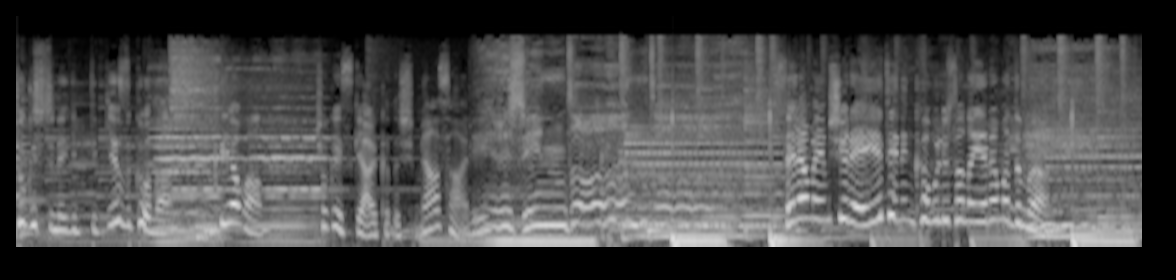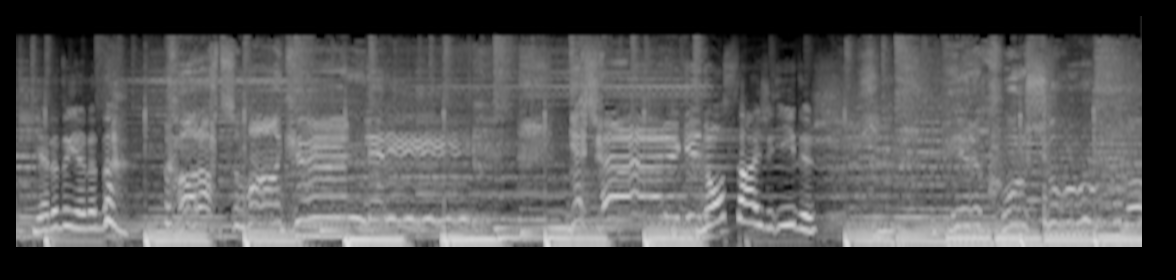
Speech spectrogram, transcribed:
çok üstüne gittik yazık ona. Kıyamam. Çok eski arkadaşım ya Salih. Selam hemşire EYT'nin kabulü sana yaramadı mı? Yaradı yaradı. karartma günleri Geçer gün Nostalji iyidir. bir kurşunla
